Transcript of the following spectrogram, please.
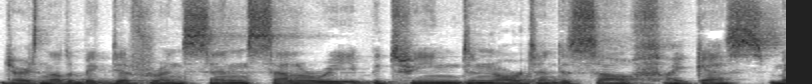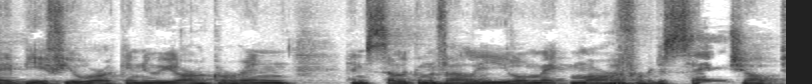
there's not a big difference in salary between the north and the south. I guess maybe if you work in New York or in, in Silicon Valley, you'll make more yeah. for the same job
